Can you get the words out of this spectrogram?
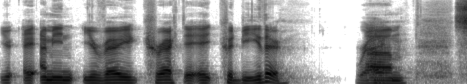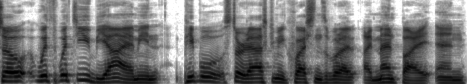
You're, I- I mean, you're very correct. It, it could be either. Right. Um, so with with UBI, I mean, people started asking me questions of what I, I meant by it, and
